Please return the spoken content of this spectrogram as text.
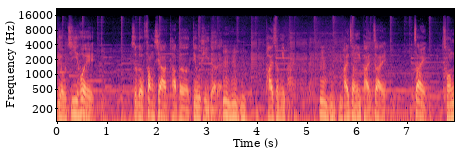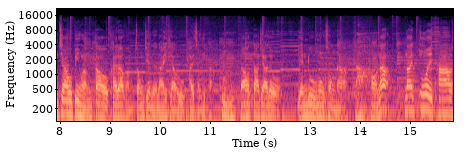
有机会这个放下他的 duty 的人，嗯嗯嗯。排成一排，嗯嗯排成一排，在在从加护病房到开刀房中间的那一条路排成一排，嗯嗯。然后大家就沿路目送他。嗯啊，好，那那因为他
